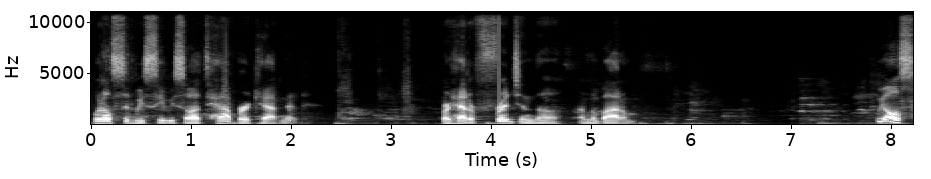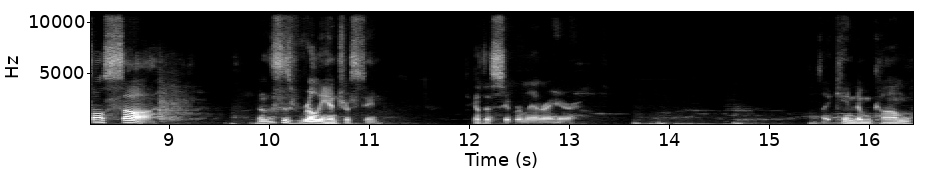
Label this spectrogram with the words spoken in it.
What else did we see? We saw a tapper cabinet, where it had a fridge in the on the bottom. We also saw, now this is really interesting. Got this Superman right here. It's like Kingdom Come.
